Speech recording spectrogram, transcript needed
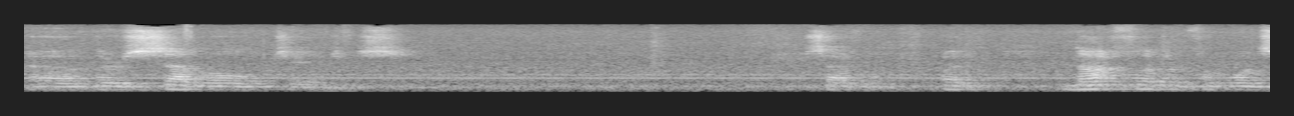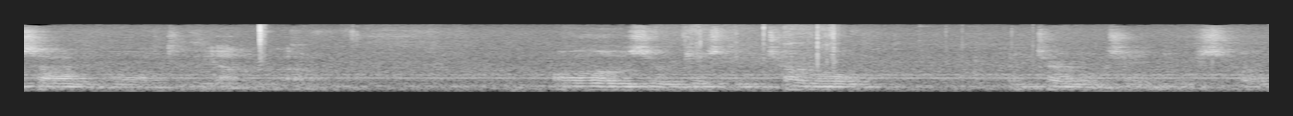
Uh, there's several changes. Several, but not flipping from one side of the ball to the other though. All those are just internal, internal changes, but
